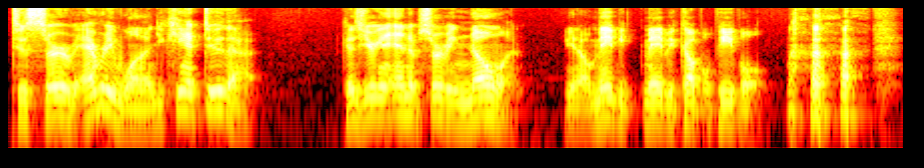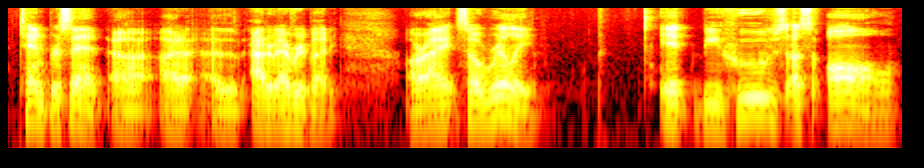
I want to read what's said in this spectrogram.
to serve everyone. You can't do that because you're going to end up serving no one. You know, maybe maybe a couple people, ten percent uh, out, of, out of everybody. All right. So really, it behooves us all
